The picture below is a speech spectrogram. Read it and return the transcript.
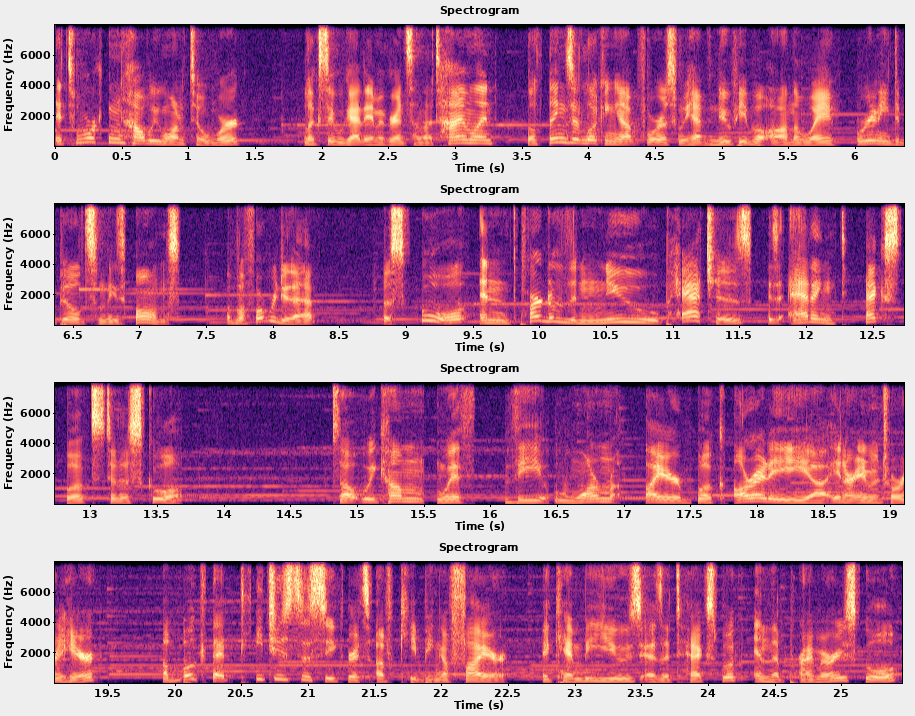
it's working how we want it to work. Looks like we got immigrants on the timeline. So things are looking up for us. We have new people on the way. We're gonna need to build some of these homes. But before we do that, the school and part of the new patches is adding textbooks to the school. So we come with the Warm Fire book already uh, in our inventory here. A book that teaches the secrets of keeping a fire. It can be used as a textbook in the primary school.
